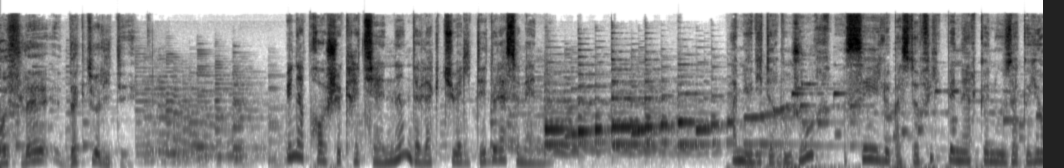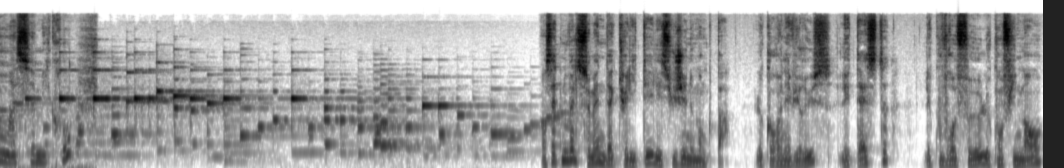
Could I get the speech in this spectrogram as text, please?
Reflet d'actualité. Une approche chrétienne de l'actualité de la semaine. Amis auditeurs, bonjour. C'est le pasteur Philippe Péner que nous accueillons à ce micro. En cette nouvelle semaine d'actualité, les sujets ne manquent pas. Le coronavirus, les tests, le couvre-feu, le confinement,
